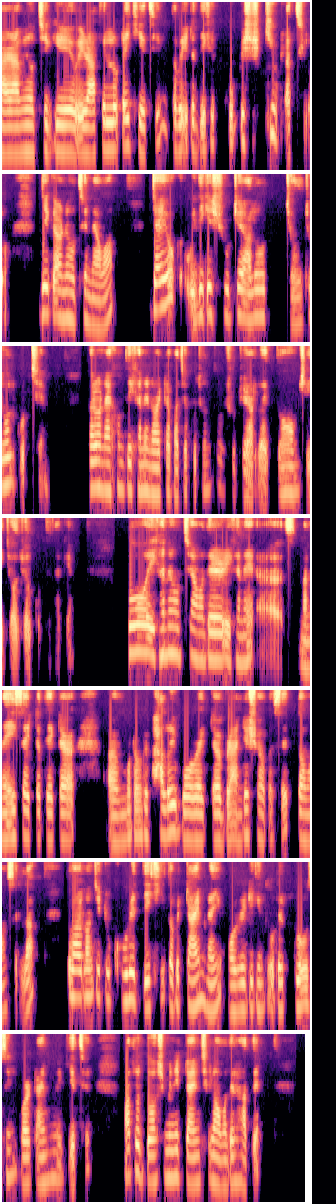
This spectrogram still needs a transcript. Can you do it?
আর আমি হচ্ছে গিয়ে ওই রাফেল্লোটাই খেয়েছি, তবে এটা দেখে খুব বেশি কিউট লাগছিল, যে কারণে হচ্ছে নেওয়া। যাই হোক, ওইদিকে সূর্যের আলো জল করছে। কারণ এখন তো এখানে নয়টা বাজা পর্যন্ত, সূর্যের আলো একদম সেই জল করতে থাকে। তো এখানে হচ্ছে আমাদের এখানে মানে এই সাইডটাতে একটা মোটামুটি ভালোই বড় একটা ব্র্যান্ডের শপ আছে তমাসেল্লা তো ভাবলাম যে একটু ঘুরে দেখি, তবে টাইম নাই। অলরেডি কিন্তু ওদের ক্লোজিং করার টাইম হয়ে গিয়েছে। মাত্র দশ মিনিট টাইম ছিল আমাদের হাতে।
